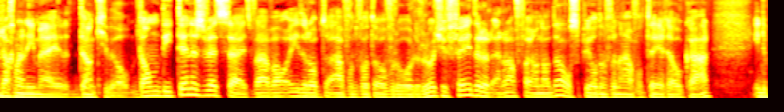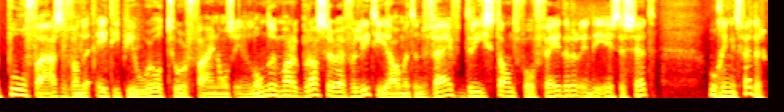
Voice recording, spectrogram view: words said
Dag niet Meijer, dankjewel. Dan die tenniswedstrijd waar we al eerder op de avond wat over hoorden. Roger Federer en Rafael Nadal speelden vanavond tegen elkaar. In de poolfase van de ATP World Tour Finals in Londen. Mark Brasser verliet hij al met een 5-3 stand voor Federer in de eerste set. Hoe ging het verder?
